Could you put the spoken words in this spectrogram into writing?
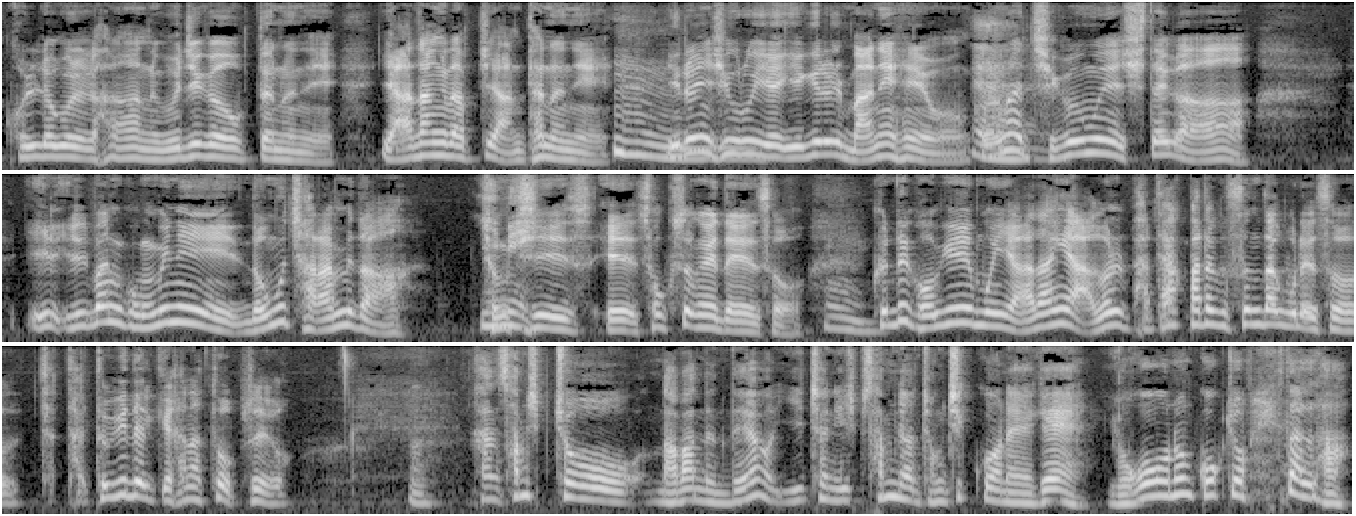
권력을 향한 의지가 없다느니 야당답지 않다느니 음. 이런 식으로 얘기를 많이 해요. 그러나 네. 지금의 시대가 일반 국민이 너무 잘합니다. 정치의 속성에 대해서. 음. 근데 거기에 뭐 야당이 악을 바닥바닥 쓴다고 그래서 득이 될 게 하나도 없어요. 한 30초 남았는데요. 2023년 정치권에게 요거는 꼭 좀 해달라.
